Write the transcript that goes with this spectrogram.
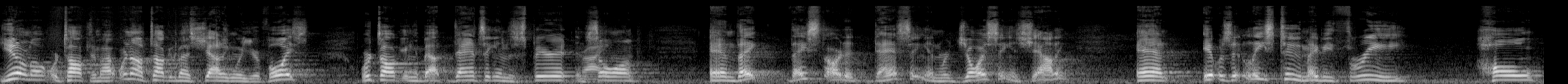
you don't know what we're talking about. We're not talking about shouting with your voice. We're talking about dancing in the spirit and right. so on. And they they started dancing and rejoicing and shouting. And it was at least two, maybe three whole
